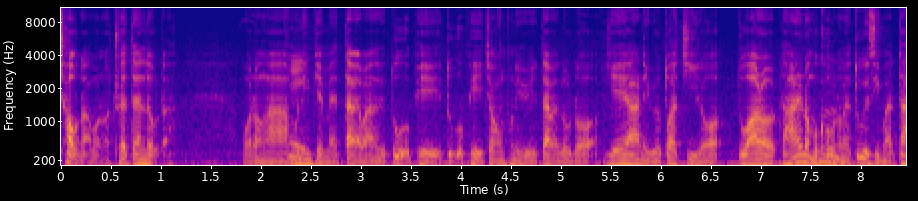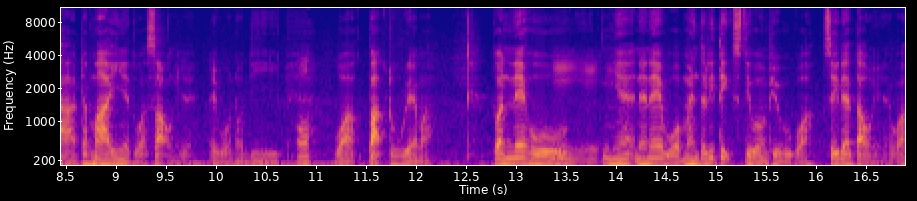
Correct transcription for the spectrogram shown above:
6တာဘောနော်ထွက်တန်းလောက်တာဘောတော့ငါဟိုနည်းဖြစ်မယ်တက်မယ်ပါဆိုသူ့အဖေသူ့အဖေအကြောင်းဖုန်းကြီးတက်မယ်လို့တော့ရဲကနေပြီးတော့ तू ကြည့်တော့ तू ကတော့ဒါနဲ့တော့မခုံတော့မယ်သူ့အစီမှာဒါဓမကြီးနဲ့ तू ကစောင့်နေတယ်အဲ့ဘောနော်ဒီ ဩ ဟိုကပတ်တူထဲမှာ तू ကနည်းနည်းဟိုအေးအေးအေးညံနည်းနည်းဟို mentally stable မဖြစ်ဘူးကွာစိတ်သက်တောက်နေတယ်ကွာ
